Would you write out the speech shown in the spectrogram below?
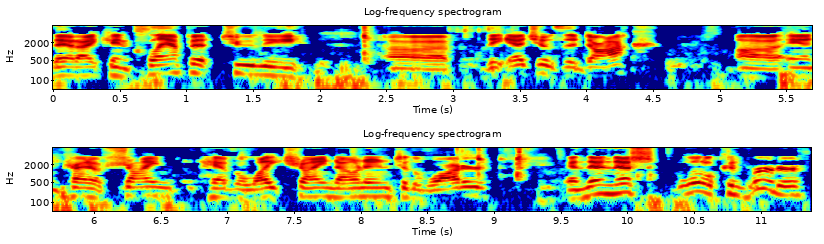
that I can clamp it to the uh, the edge of the dock uh, and kind of shine, have the light shine down into the water. And then this little converter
